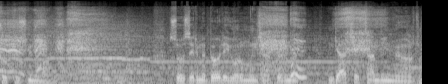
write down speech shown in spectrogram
Çok üzgünüm Alya. Sözlerimi böyle yorumlayacaklarını gerçekten bilmiyordum.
